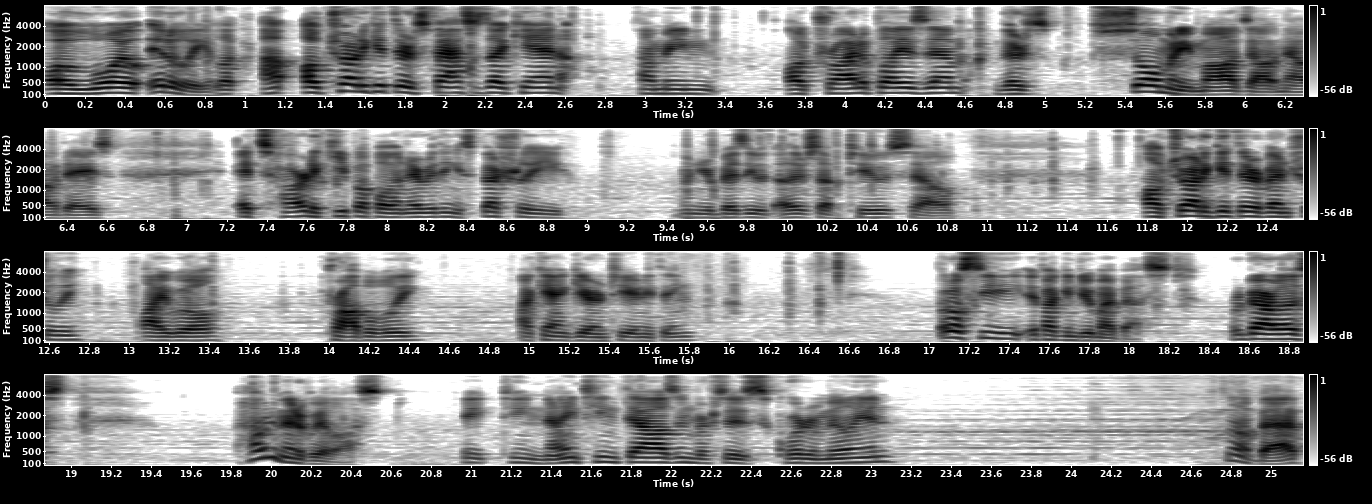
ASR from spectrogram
a loyal Italy. Look, I'll, I'll try to get there as fast as I can. I mean, I'll try to play as them. There's so many mods out nowadays. It's hard to keep up on everything, especially when you're busy with other stuff too, so... I'll try to get there eventually. I will. Probably. I can't guarantee anything. But I'll see if I can do my best. Regardless, how many men have we lost? 18, 19,000 versus quarter million? It's not bad.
